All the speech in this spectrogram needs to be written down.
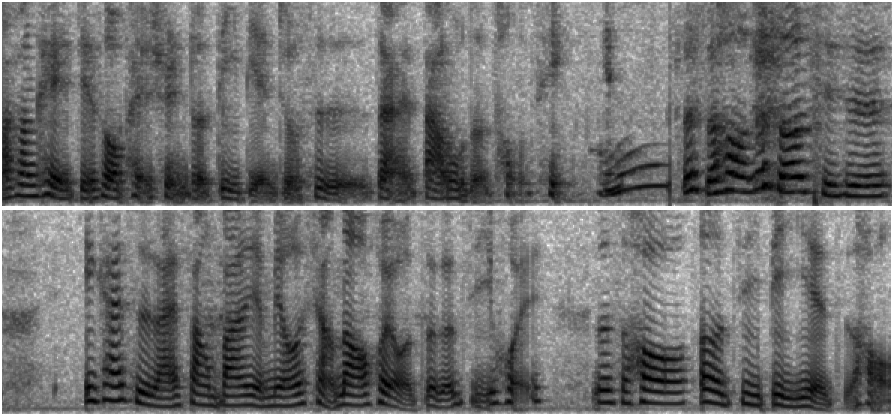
马上可以接受培训的地点，就是在大陆的重庆。哦，那时候那时候其实一开始来上班也没有想到会有这个机会。那时候二季毕业之后，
